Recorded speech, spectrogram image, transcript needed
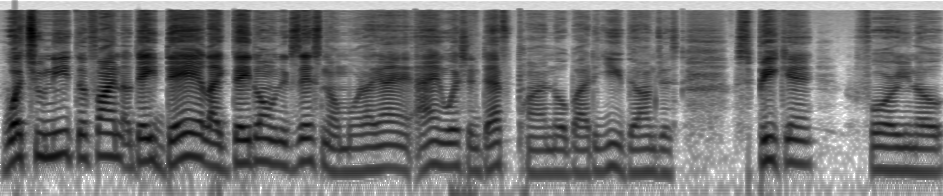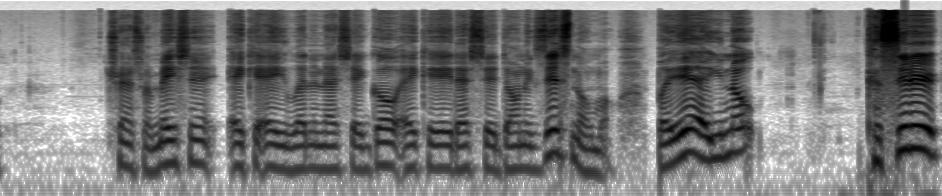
what you need to find out they dead. Like they don't exist no more. Like I ain't, I ain't wishing death upon nobody either. I'm just speaking for you know transformation aka letting that shit go aka that shit don't exist no more but yeah you know consider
